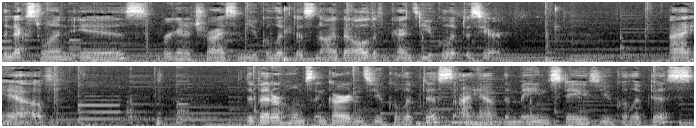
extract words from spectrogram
The next one is, we're gonna try some eucalyptus. Now I've got all the different kinds of eucalyptus here. I have the Better Homes and Gardens eucalyptus. I have the Mainstays eucalyptus.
